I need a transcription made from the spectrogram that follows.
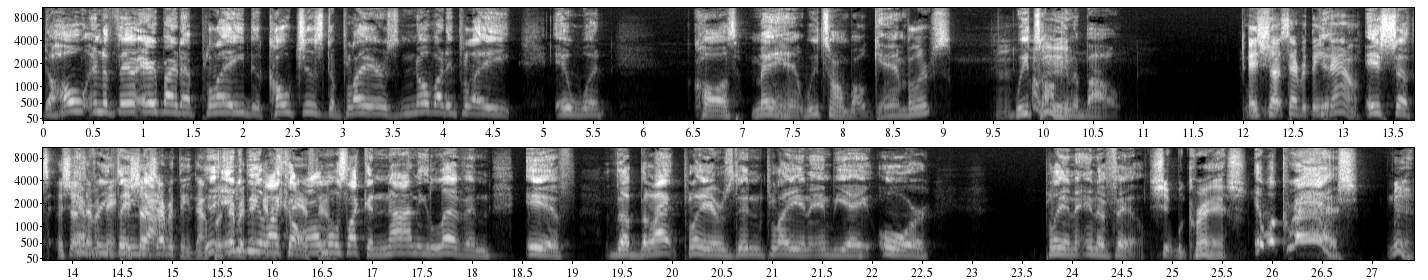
the whole NFL, everybody that played, the coaches, the players, nobody played, it would cause mayhem. We talking about gamblers. Mm-hmm. We oh, talking yeah. about it shuts everything Yeah, down. It shuts, It shuts everything- everything. it shuts down. everything down, It, puts it'd be everything at a like a, almost like a 9-11 if the black players didn't play in the NBA or play in the NFL. Shit would crash. It would crash. Yeah.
